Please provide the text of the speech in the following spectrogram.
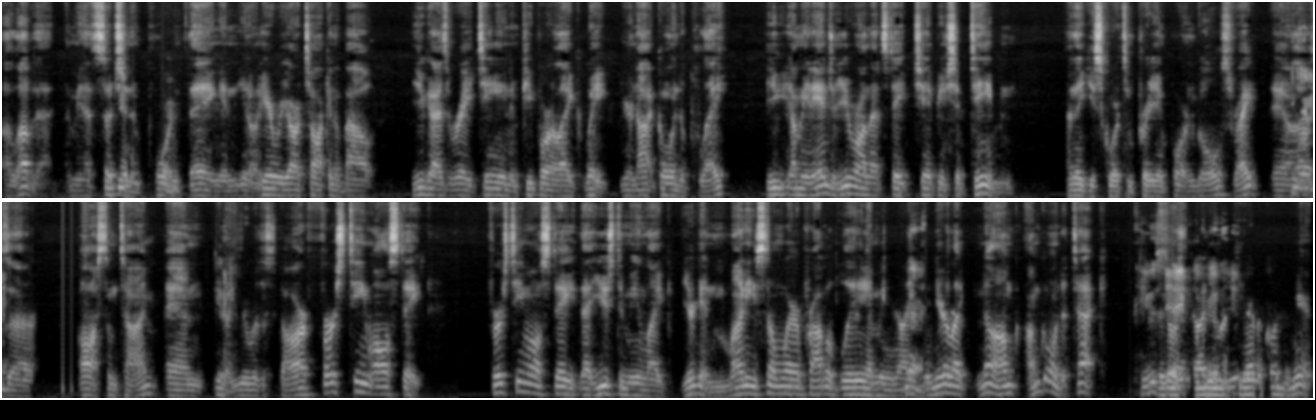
I love that. I mean, that's such yeah. an important thing. And, you know, here we are talking about you guys were 18 and people are like, wait, you're not going to play? you, I mean, Andrew, you were on that state championship team, and I think you scored some pretty important goals, right? You know, that was a awesome time, and you know, you were the star, first team All State first team all state, that used to mean like you're getting money somewhere, probably. I mean, like, Yeah. and you're like, no, I'm I'm going to Tech He was the study mechanical engineer.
